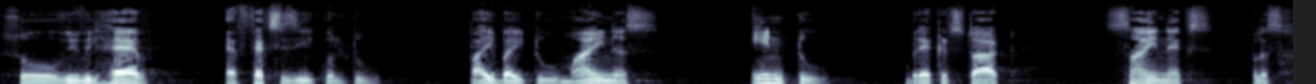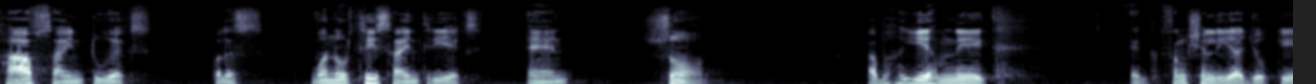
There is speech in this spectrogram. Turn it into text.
so we will have f x is equal to pi by two minus into bracket start sine x plus half sine two x plus one over three sine three x and so on اب یہ ہم نے ایک فنکشن لیا جو کہ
